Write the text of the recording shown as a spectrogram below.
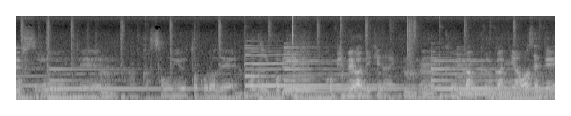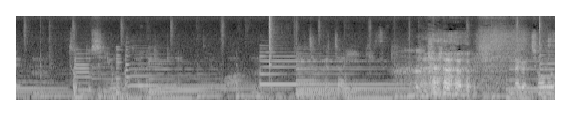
もするんで、うんなんかそういうところで本当にコピペコピペができない、うんうん空間空間に合わせてうんちょっと仕様も変えなきゃいけないっていうのはめちゃくちゃいい気づき。なんかちょう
